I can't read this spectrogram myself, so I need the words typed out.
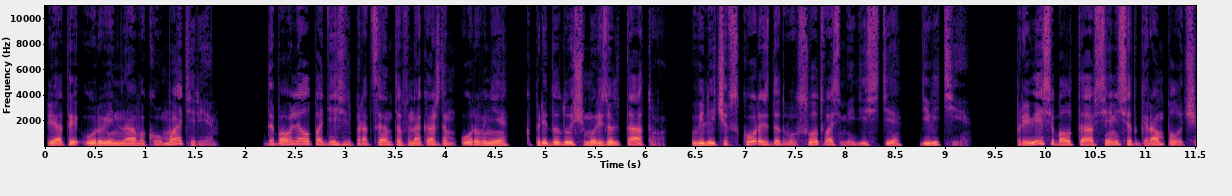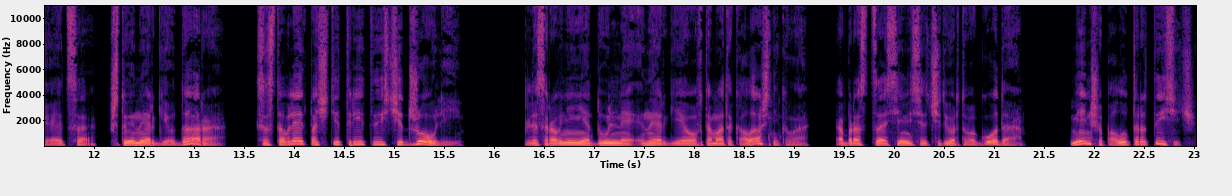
Пятый уровень навыка у матери добавлял по 10% на каждом уровне к предыдущему результату, увеличив скорость до 289. При весе болта в 70 грамм получается, что энергия удара составляет почти 3000 джоулей. Для сравнения, дульная энергия у автомата Калашникова образца 74 года меньше полутора тысяч,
